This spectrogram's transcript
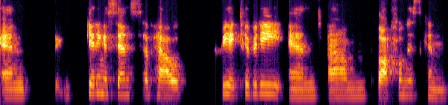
and getting a sense of how creativity and um, thoughtfulness can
